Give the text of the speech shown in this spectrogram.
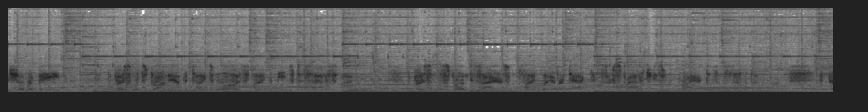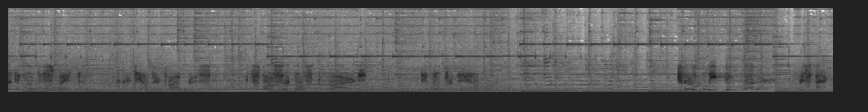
it shall remain. The person with strong appetites will always find the means to satisfy them. The person with strong desires will find whatever tactics or strategies required to fulfill them. And nothing will dissuade them or curtail their progress. In small circles or large, they will Believe Big Brother. Respect.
